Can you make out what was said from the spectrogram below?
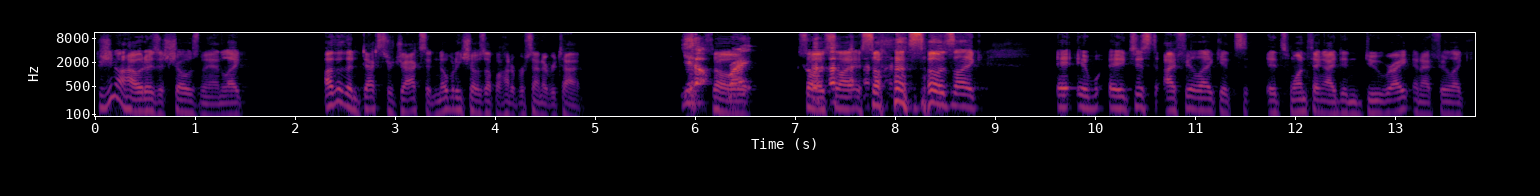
Because you know how it is at shows, man. Like, other than Dexter Jackson, nobody shows up 100 percent every time. Yeah, so, right. So it's like so so it's like it, it, it just I feel like it's it's one thing I didn't do right, and I feel like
